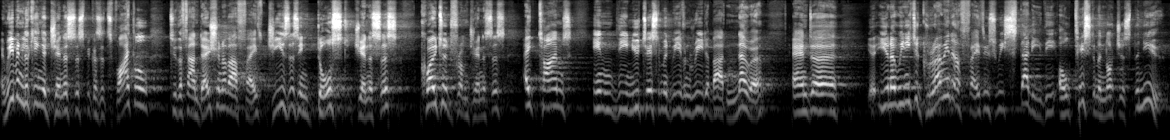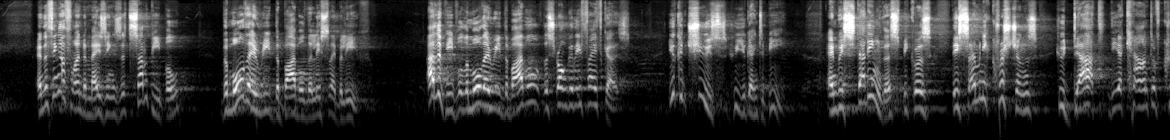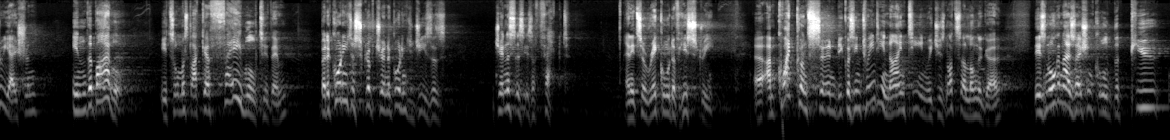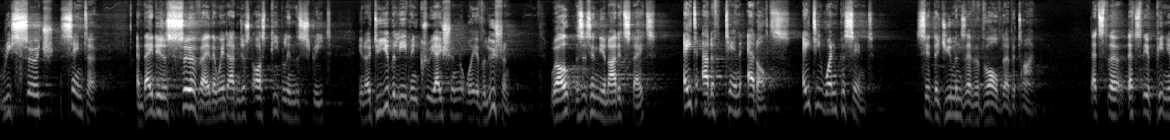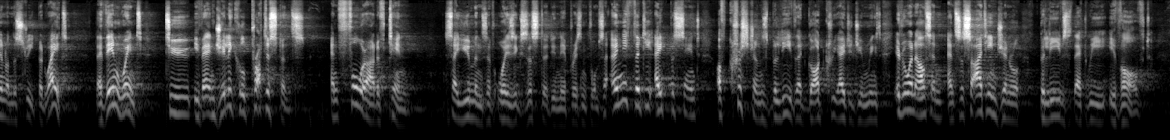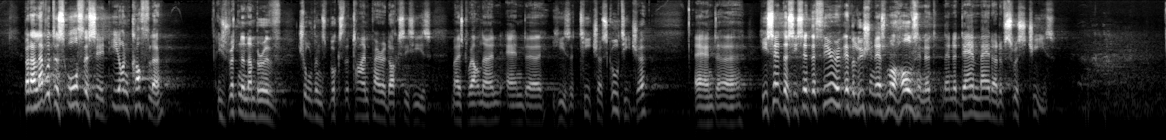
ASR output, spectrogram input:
And we've been looking at Genesis because it's vital to the foundation of our faith. Jesus endorsed Genesis quoted from Genesis. Eight times in the New Testament, we even read about Noah. And, uh, you know, we need to grow in our faith as we study the Old Testament, not just the New. And the thing I find amazing is that some people, the more they read the Bible, the less they believe. Other people, the more they read the Bible, the stronger their faith goes. You can choose who you're going to be. And we're studying this because there's so many Christians who doubt the account of creation in the Bible. It's almost like a fable to them. But according to Scripture and according to Jesus, Genesis is a fact and it's a record of history. Uh, I'm quite concerned because in 2019, which is not so long ago, there's an organization called the Pew Research Center. And they did a survey. They went out and just asked people in the street, you know, do you believe in creation or evolution? Well, this is in the United States. Eight out of 10 adults, 81%, said that humans have evolved over time. That's the, that's the opinion on the street. But wait, they then went to evangelical Protestants, and four out of 10 say humans have always existed in their present form. So only 38% of Christians believe that God created human beings. Everyone else and, and society in general believes that we evolved. But I love what this author said, Eoin Colfer. He's written a number of children's books. The Time Paradox is his most well known, and uh, he's a teacher, school teacher. And uh, he said this he said, The theory of evolution has more holes in it than a dam made out of Swiss cheese.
